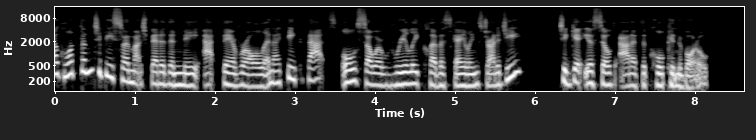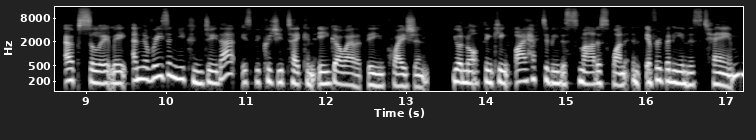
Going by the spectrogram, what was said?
I want them to be so much better than me at their role. And I think that's also a really clever scaling strategy to get yourself out of the cork in the bottle. Absolutely. And the reason you can do that is because you take an ego out of the equation. You're not thinking, I have to be the smartest one and everybody in this team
